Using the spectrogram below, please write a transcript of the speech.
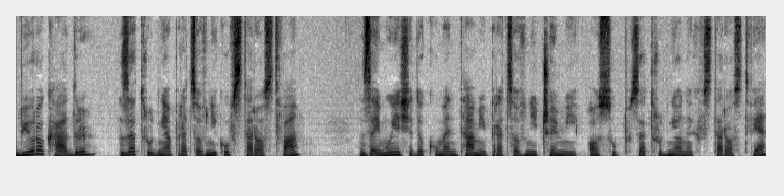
Biuro Kadr zatrudnia pracowników starostwa, zajmuje się dokumentami pracowniczymi osób zatrudnionych w starostwie,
